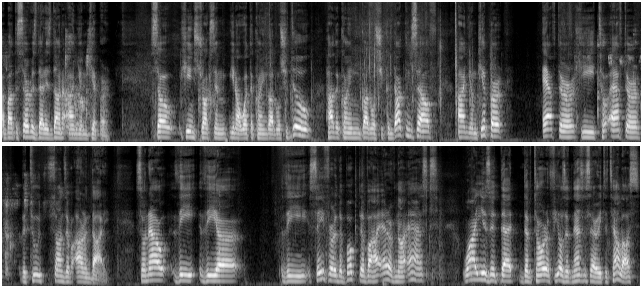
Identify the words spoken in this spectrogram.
about the service that is done on Yom Kippur. So he instructs him, you know, what the Kohen Gadol should do, how the Kohen Gadol should conduct himself on Yom Kippur after he to, after the two sons of Aaron die. So now the the uh, the Sefer, the book, the now asks, why is it that the Torah feels it necessary to tell us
